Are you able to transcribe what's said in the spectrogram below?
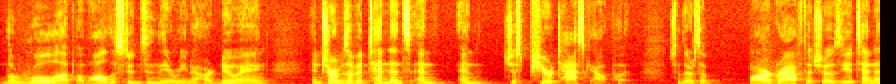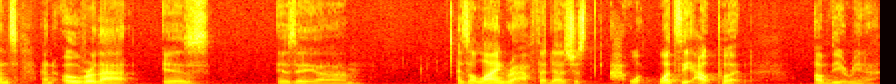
the roll up of all the students in the arena are doing in terms of attendance and and just pure task output. So there's a bar graph that shows the attendance, and over that is is a um, is a line graph that does just what's the output of the arena.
